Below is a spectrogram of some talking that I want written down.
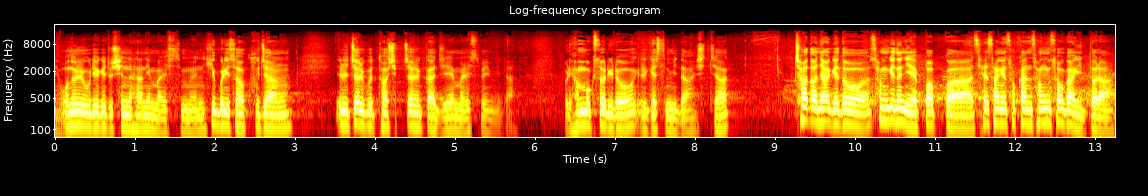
네, 오늘 우리에게 주신 하나님 말씀은 히브리서 9장 1절부터 10절까지의 말씀입니다. 우리 한 목소리로 읽겠습니다. 시작. 첫 언약에도 섬기는 예법과 세상에 속한 성소가 있더라.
